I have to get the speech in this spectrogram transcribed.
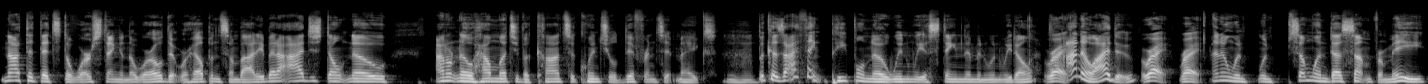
Not that that's the worst thing in the world that we're helping somebody, but I just don't know. I don't know how much of a consequential difference it makes because I think people know when we esteem them and when we don't. Right. I know I do. Right, right. I know when when someone does something for me,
